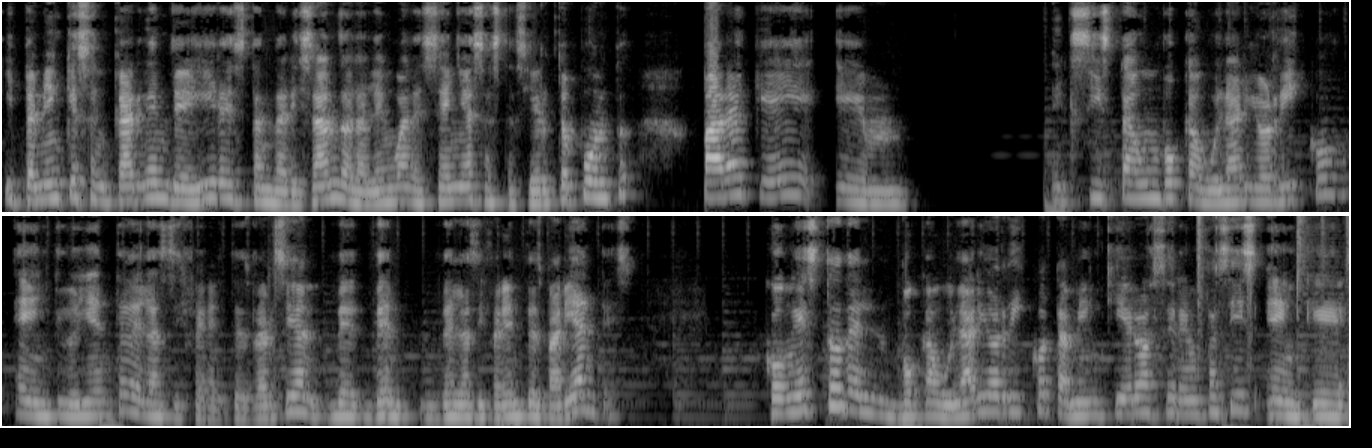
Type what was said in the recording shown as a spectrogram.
y también que se encarguen de ir estandarizando la lengua de señas hasta cierto punto para que em, exista un vocabulario rico e incluyente de las diferentes versiones, de, las diferentes variantes. Con esto del vocabulario rico también quiero hacer énfasis en que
